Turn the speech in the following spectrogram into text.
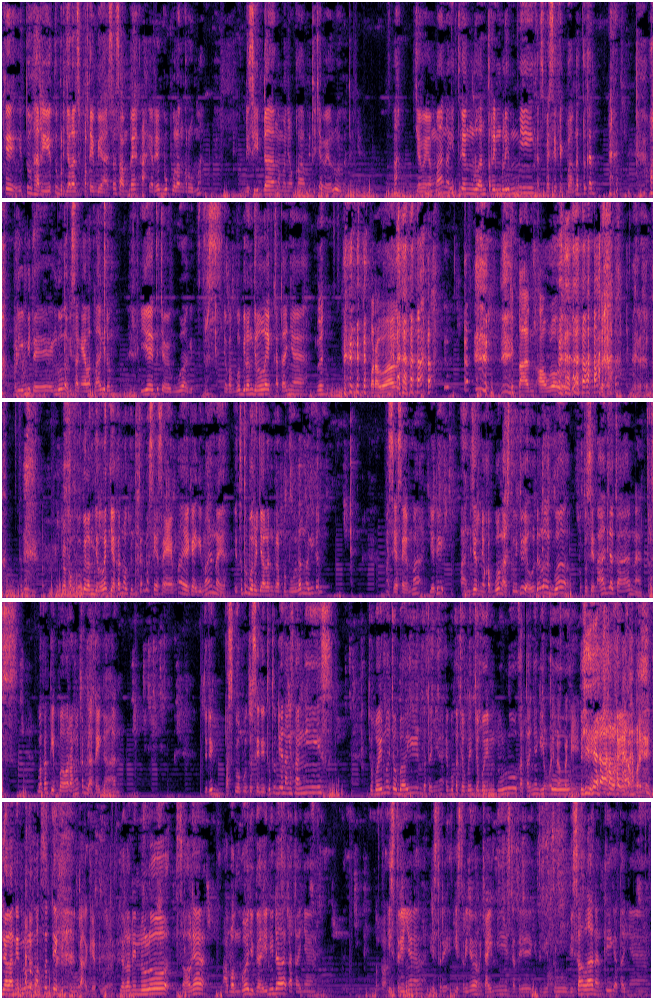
oke itu hari itu berjalan seperti biasa sampai akhirnya gue pulang ke rumah disidang sama nyokap. Itu cewek lu katanya. Hah? cewek yang mana? Itu yang lu anterin beli mie. Kan spesifik banget tuh kan. Wah beli mie deh gue nggak bisa ngelak lagi dong. Iya itu cewek gue gitu. Terus nyokap gue bilang jelek katanya. Beh, parah banget. Ciptaan Allah loh. nyokap gue bilang jelek ya kan waktu itu kan masih SMA ya kayak gimana ya? Itu tuh baru jalan berapa bulan lagi kan? Masih SMA jadi anjir nyokap gue nggak setuju ya udahlah gue putusin aja kan. Nah terus gue kan tipe orangnya kan nggak tegaan. Jadi pas gue putusin itu tuh dia nangis nangis cobain lo cobain katanya. Eh bukan cobain cobain dulu katanya gitu. Cobain apa nih? iya. Cobain apa nih? jalanin dulu maksudnya gitu. Kaget gua. Jalanin dulu. Soalnya abang gue juga ini dah katanya. Apa? Istrinya istri istrinya orang Chinese katanya gitu-gitu. Bisa lah nanti katanya.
